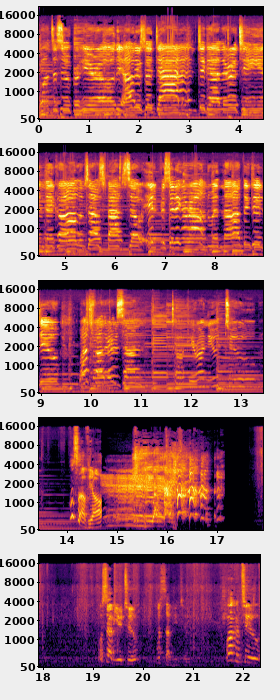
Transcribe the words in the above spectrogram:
One's a superhero, the other's a dad. Together a team, they call themselves fast. So if you're sitting around with nothing to do, watch Father and Son talk here on YouTube. What's up, y'all? What's up, YouTube? What's up, YouTube? Welcome to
